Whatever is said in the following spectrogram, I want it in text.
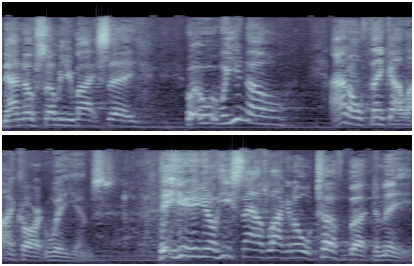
Now, I know some of you might say, well, well you know, I don't think I like Art Williams. You, you know, he sounds like an old tough butt to me.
